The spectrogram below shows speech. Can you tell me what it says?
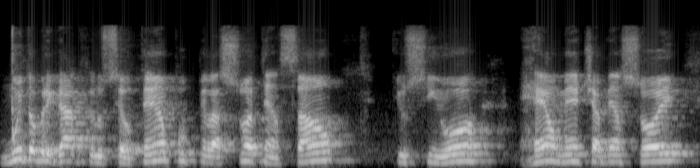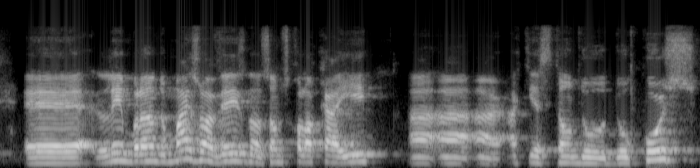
Muito obrigado pelo seu tempo, pela sua atenção, que o Senhor realmente abençoe. É, lembrando, mais uma vez, nós vamos colocar aí a, a, a questão do, do curso.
